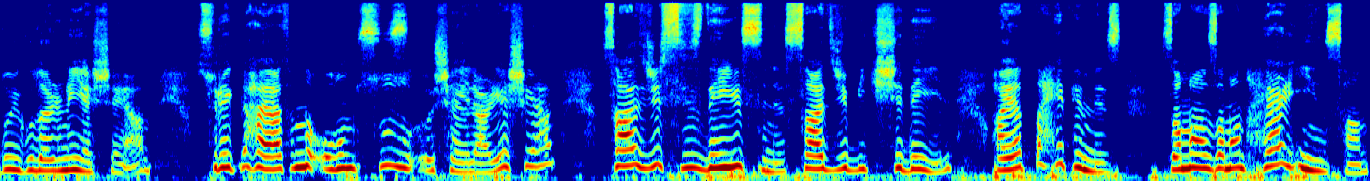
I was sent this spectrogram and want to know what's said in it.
duygularını yaşayan, sürekli hayatında olumsuz şeyler yaşayan sadece siz değilsiniz. Sadece bir kişi değil. Hayatta hepimiz zaman zaman her insan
